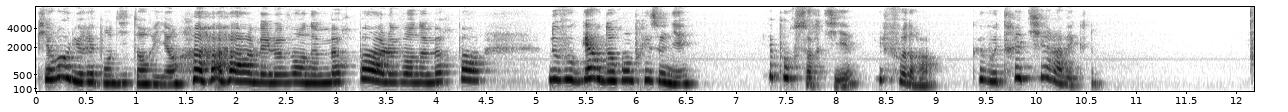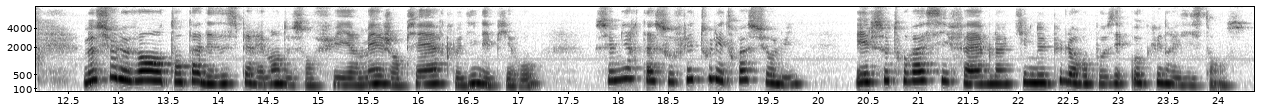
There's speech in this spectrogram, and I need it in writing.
Pierrot lui répondit en riant. Ah, ah, ah, mais le vent ne meurt pas, le vent ne meurt pas. Nous vous garderons prisonniers. Et pour sortir, il faudra que vous traitiez avec nous. Monsieur le vent tenta désespérément de s'enfuir, mais Jean-Pierre, Claudine et Pierrot se mirent à souffler tous les trois sur lui, et il se trouva si faible qu'il ne put leur opposer aucune résistance.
